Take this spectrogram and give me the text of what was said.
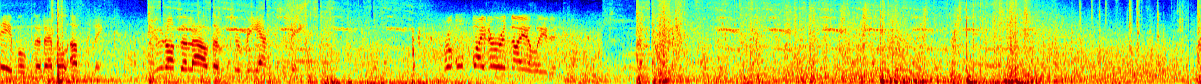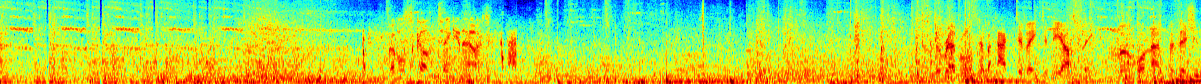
disabled the rebel uplink. Do not allow them to reactivate. Rebel fighter annihilated. Rebel scum taken out. The rebels have activated the uplink. Move on that position.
